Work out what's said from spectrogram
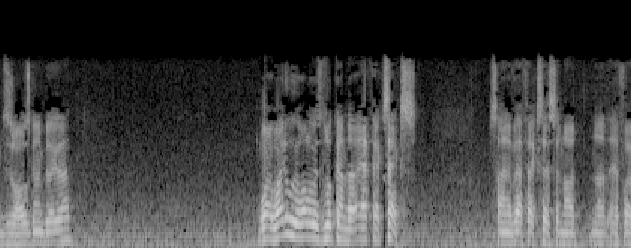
Is it always going to be like that? Why, why do we always look on the fxx sign of fxs and not, not fyy? Because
